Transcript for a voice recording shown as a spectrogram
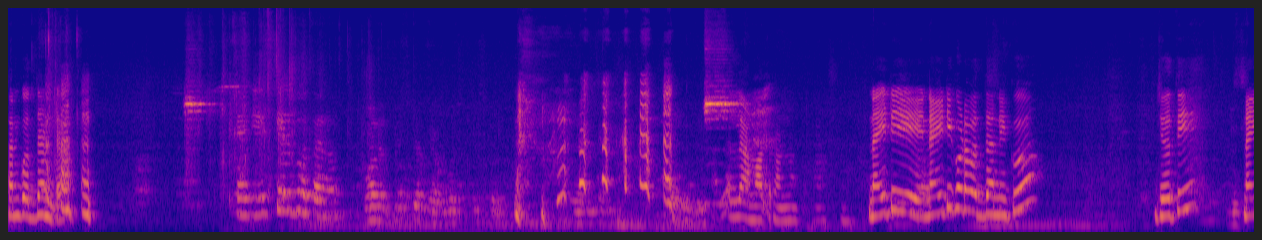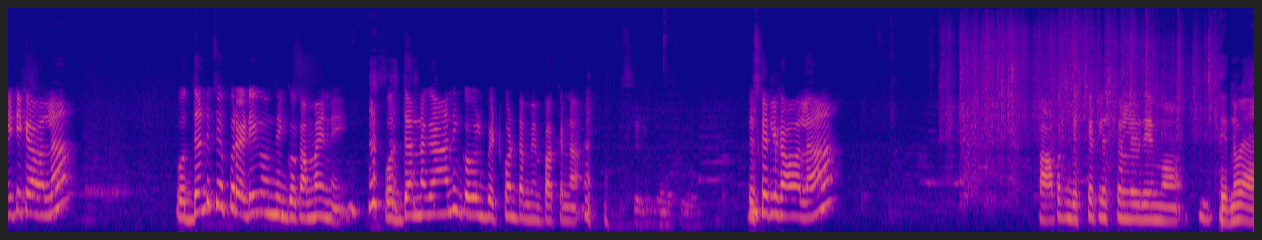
తనకు వద్దంట. అలా మాత్రం. నైటీ నైటీ కూడా వద్దా నీకు? జ్యోతి? నైటీ కావాలా? వద్దంటే చెప్పు రెడీగా ఉంది ఇంకొక అమ్మాయిని. వద్దన్నగాని ఇంకొకరు పెట్టుకుంటాం మేము పక్కన. బిస్కెట్లు కావాలా? పాపకి బిస్కెట్లు ఇష్టం లేదేమో. తినవా?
